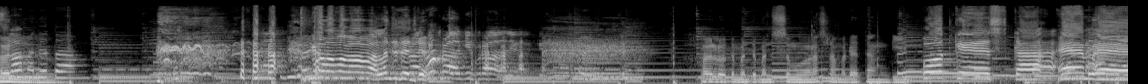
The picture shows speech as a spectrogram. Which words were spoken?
Selamat datang. Gak apa-apa, gak apa-apa, lanjut aja. Kiprol, kiprol, kiprol. Halo teman-teman semua, selamat datang di podcast KMS.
